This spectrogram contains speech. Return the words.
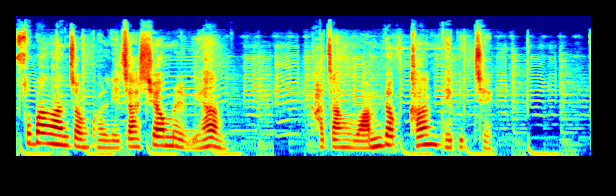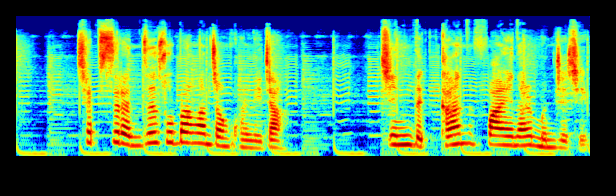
소방안전 관리자 시험을 위한 가장 완벽한 대비책. 챕스랜드 소방안전 관리자 찐득한 파이널 문제집.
